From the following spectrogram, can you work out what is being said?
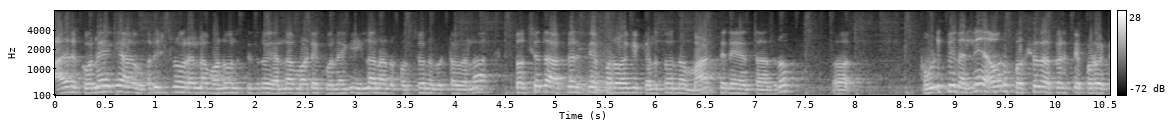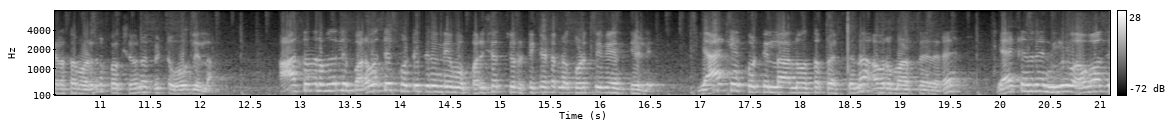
ಆದ್ರೆ ಕೊನೆಗೆ ವರಿಷ್ಠರವರೆಲ್ಲ ಮನವೊಲಿಸಿದ್ರು, ಎಲ್ಲ ಮಾಡಿ ಕೊನೆಗೆ, ಇಲ್ಲ, ನಾನು ಪಕ್ಷವನ್ನು ಬಿಟ್ಟವರೆಲ್ಲ ಪಕ್ಷದ ಅಭ್ಯರ್ಥಿಯ ಪರವಾಗಿ ಕೆಲಸವನ್ನ ಮಾಡ್ತೇನೆ ಅಂತ ಅಂದ್ರು. ಉಡುಪಿನಲ್ಲಿ ಅವರು ಪಕ್ಷದ ಅಭ್ಯರ್ಥಿಯ ಪರವಾಗಿ ಕೆಲಸ ಮಾಡಿದ್ರು, ಪಕ್ಷವನ್ನು ಬಿಟ್ಟು ಹೋಗ್ಲಿಲ್ಲ. ಆ ಸಂದರ್ಭದಲ್ಲಿ ಭರವಸೆ ಕೊಟ್ಟಿದ್ರೆ ನೀವು ಪರಿಷತ್ ಟಿಕೆಟ್ ಅನ್ನು ಕೊಡ್ತೀವಿ ಅಂತ ಹೇಳಿ. ಯಾಕೆ ಕೊಟ್ಟಿಲ್ಲ ಅನ್ನುವಂತ ಪ್ರಶ್ನೆನ ಅವರು ಮಾಡ್ತಾ ಇದ್ದಾರೆ ಯಾಕಂದ್ರೆ ನೀವು ಅವಾಗ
